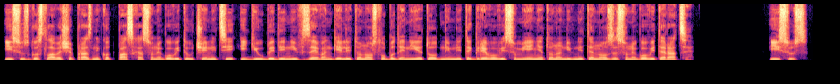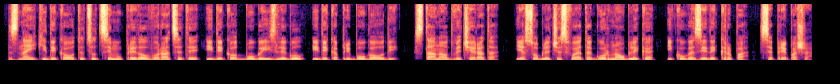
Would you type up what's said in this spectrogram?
Исус го славеше празникот Пасха со неговите ученици и ги убеди нив за Евангелието на ослободението од нивните гревови со миењето на нивните нозе со неговите раце. Исус, знаејќи дека Отецот се му предал во рацете и дека од Бога излегол и дека при Бога оди, стана од вечерата, ја соблече својата горна облека и кога зеде крпа, се препаша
